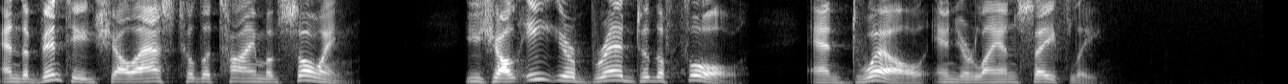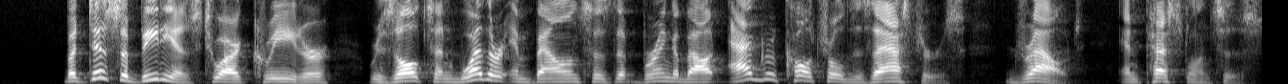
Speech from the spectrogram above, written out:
and the vintage shall last till the time of sowing. You shall eat your bread to the full, and dwell in your land safely. But disobedience to our Creator results in weather imbalances that bring about agricultural disasters, drought, and pestilences.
